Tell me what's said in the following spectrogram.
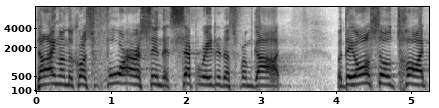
dying on the cross for our sin that separated us from God. But they also taught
